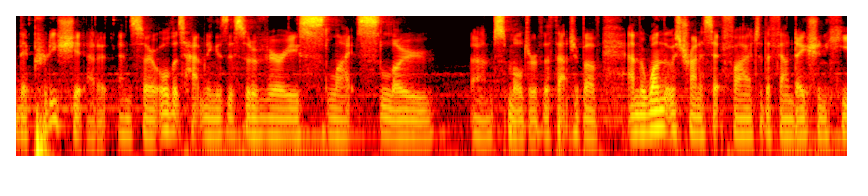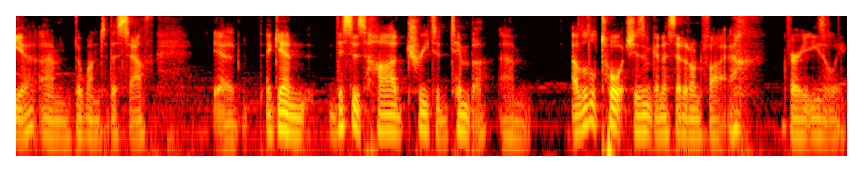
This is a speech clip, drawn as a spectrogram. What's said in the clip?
they're pretty shit at it. And so all that's happening is this sort of very slight, slow um, smolder of the thatch above. And the one that was trying to set fire to the foundation here, um, the one to the south, yeah, again, this is hard treated timber. Um, a little torch isn't going to set it on fire very easily.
